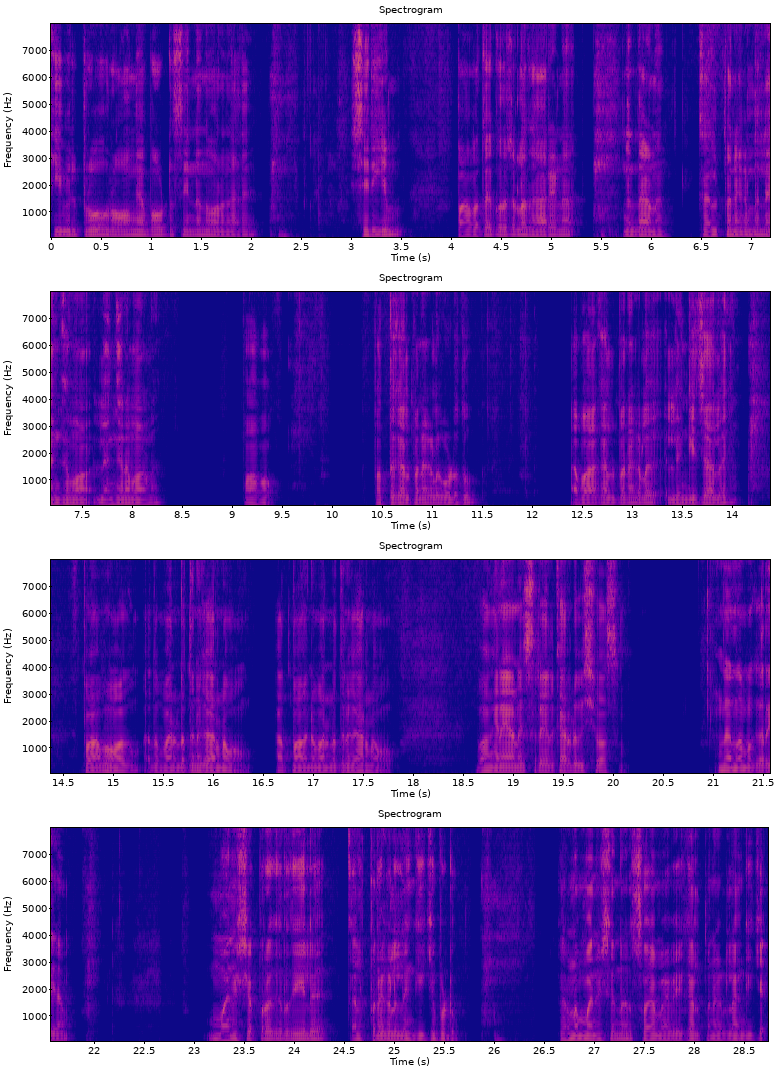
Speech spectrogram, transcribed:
he will prove wrong about sin എന്ന് പറഞ്ഞാൽ ശരിക്കും പാപത്തെക്കുറിച്ചുള്ള ധാരണ എന്താണ്? കൽപ്പനകളുടെ ലംഘമാ ലംഘനമാണ് പാപം. പത്ത് കൽപ്പനകൾ കൊടുത്തു. അപ്പോൾ ആ കൽപ്പനകൾ ലംഘിച്ചാൽ പാപമാകും. അത് മരണത്തിന് കാരണമാകും ആത്മാവിന്റെ മരണത്തിന് കാരണമാവും. അപ്പോൾ അങ്ങനെയാണ് ഇസ്രായേൽക്കാരുടെ വിശ്വാസം. എന്നാൽ നമുക്കറിയാം മനുഷ്യപ്രകൃതിയിൽ കൽപ്പനകൾ ലംഘിക്കപ്പെടും. കാരണം മനുഷ്യന് സ്വയമേവ ഈ കൽപ്പനകൾ ലംഘിക്കാൻ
